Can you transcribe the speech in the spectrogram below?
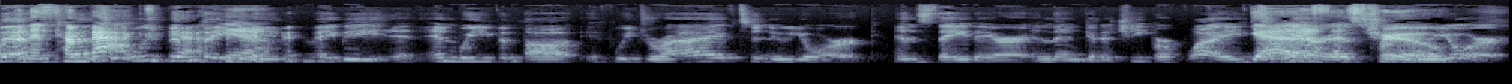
That's- and then come that's back. What we've been yeah. thinking. Maybe, and- and we even thought if we drive to New York and stay there, and then get a cheaper flight. Yes, to Paris that's from true. New York.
